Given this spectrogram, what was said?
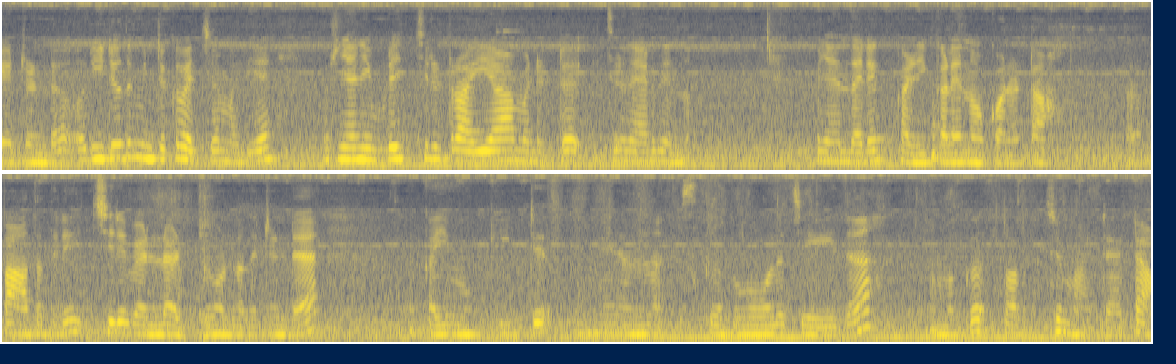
ആയിട്ടുണ്ട്. ഒരു ഇരുപത് മിനിറ്റൊക്കെ വെച്ചാൽ മതിയേ. പക്ഷെ ഞാൻ ഇവിടെ ഇച്ചിരി ഡ്രൈ ആകാൻ വേണ്ടിയിട്ട് ഇച്ചിരി നേരം നിന്നു. അപ്പോൾ ഞാൻ എന്തായാലും കഴുകിക്കളയാൻ നോക്കണം കേട്ടോ. പാത്രത്തിൽ ഇച്ചിരി വെള്ളം എടുത്ത് കൊണ്ടുവന്നിട്ടുണ്ട്. കൈ മുക്കിയിട്ട് ഇങ്ങനെ ഒന്ന് സ്ക്രബ് പോലെ ചെയ്ത് നമുക്ക് തുടച്ച് മാറ്റാം കേട്ടോ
